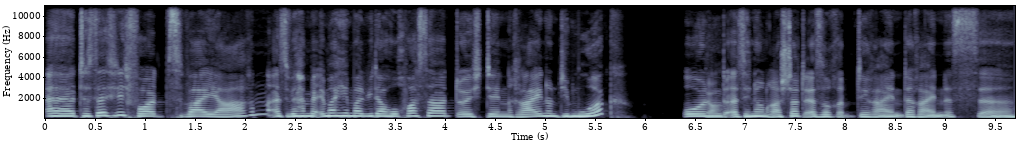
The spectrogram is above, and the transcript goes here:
Äh, tatsächlich vor zwei Jahren. Also wir haben ja immer hier mal wieder Hochwasser durch den Rhein und die Murg. Und Ja. als ich noch in Rastatt, also die Rhein, der Rhein ist, äh,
